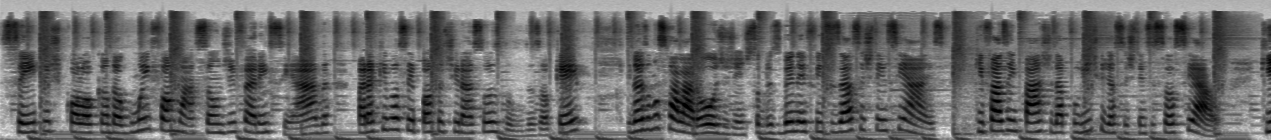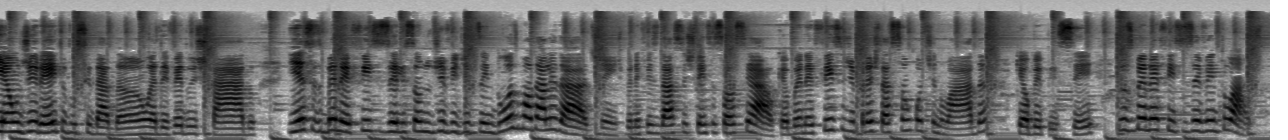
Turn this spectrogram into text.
sempre colocando alguma informação diferenciada para que você possa tirar suas dúvidas, ok? E nós vamos falar hoje, gente, sobre os benefícios assistenciais que fazem parte da política de assistência social, que é um direito do cidadão, é dever do Estado. E esses benefícios, eles são divididos em duas modalidades, gente. benefício da assistência social, que é o benefício de prestação continuada, que é o BPC, e os benefícios eventuais.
